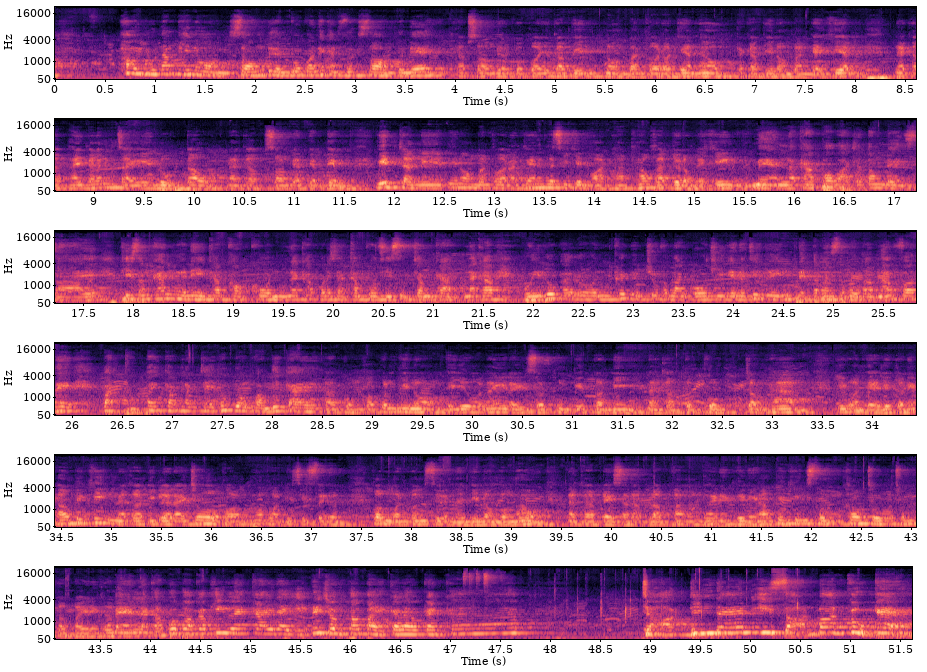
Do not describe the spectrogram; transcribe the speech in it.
เฮาอยู่น้ำพี่น้องสองเดือนกว่าๆในการฝึกซ้อมคุณเด้ครับสองเดือนกว่าๆอยู่กับพี่น้องบันโคดอนแค้นเฮานะครับพี่น้องบันไก่เคียงนะครับให้กำลังใจลูกเต้านะครับสองเดือนเต็มๆวิทย์จากนี้พี่น้องบันโคดอนแค้นคือสิกินหอดครับเฮาครับอยู่ดอกไม้คิงแมนละครับ เพราะว่าจะต้องเดินสายที่สำคัญมือนี้ครับขอบคุณนะครับบริษัทคำปูนสีสุขจำกัดนะครับปุ๋ยลูกอรุณเครื่องดื่มชูกำลังโอทีเอเนจีดริงผลิตภัณฑ์สบู่อาบน้ำฟอเรบัตรทุกไปกำลังใจทุกดวงความดีไกลครับผมขอบคุณพี่น้องที่อยู่ในไลฟ์สดคุ้มปิดตอนนี้นะครับทุกๆจ่องทางที่อ่อนแอยู่ตอนนี้เอาพี่คิงนะครับอีกหลายๆโชว์พร้อมข้าวผ่อนที่สิเสริมความวลความซื่นในพี่น้องของเฮานะครับได้สำหรับรับฟังภายในคืนนี้เอาพี่คิงส่งเข้าโชว์ชมต่อไปเลยครับแมนละครับพวกบอกกับคิงและไกลได้อีกได้ชมต่อไปกันแล้วกันครับ จากดินแดนอีสานบ้านกู่แก้ว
